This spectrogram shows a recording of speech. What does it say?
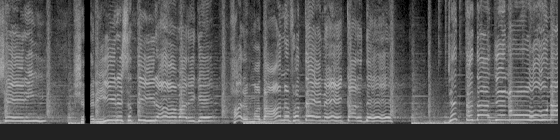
ਸ਼ੇਰੀ ਸ਼ਰੀਰ ਸਤੀਰਾਂ ਵਰਗੇ ਹਰ ਮੈਦਾਨ ਫਤਿਹ ਨੇ ਕਰਦੇ ਜਿੱਤ ਦਾ ਜਨੂਨ ਆ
